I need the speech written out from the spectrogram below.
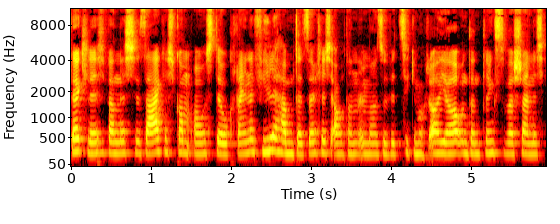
wirklich, wenn ich sage, ich komme aus der Ukraine, viele haben tatsächlich auch dann immer so Witze gemacht, oh ja, und dann trinkst du wahrscheinlich,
